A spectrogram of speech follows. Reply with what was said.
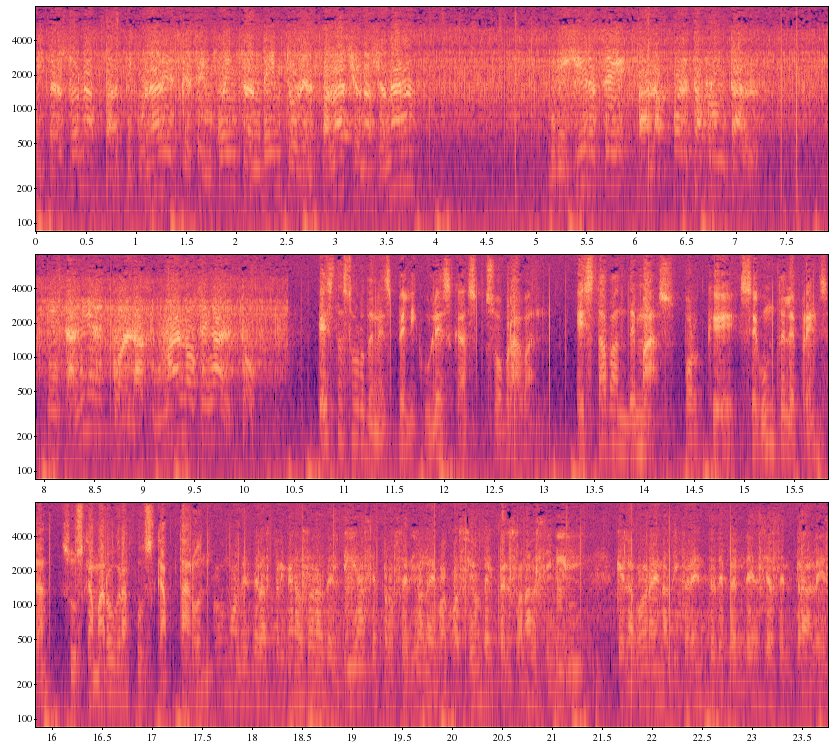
y personas particulares que se encuentran dentro del Palacio Nacional, dirigirse a la puerta frontal y salir con las manos en alto. Estas órdenes peliculescas sobraban, estaban de más, porque, según Teleprensa, sus camarógrafos captaron Como desde las primeras horas del día se procedió a la evacuación del personal civil que labora en las diferentes dependencias centrales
